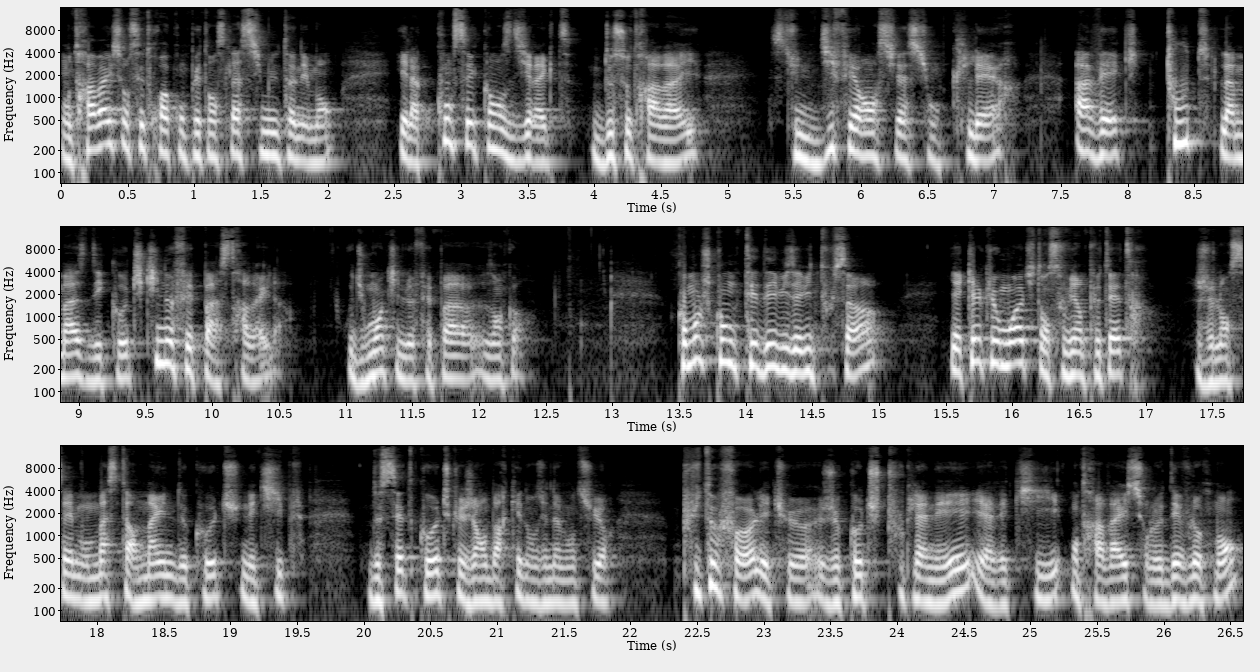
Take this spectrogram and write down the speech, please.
On travaille sur ces trois compétences-là simultanément et la conséquence directe de ce travail, c'est une différenciation claire avec toute la masse des coachs qui ne fait pas ce travail-là, ou du moins qui ne le fait pas encore. Comment je compte t'aider vis-à-vis de tout ça? Il y a quelques mois, tu t'en souviens peut-être, je lançais mon mastermind de coach, une équipe de 7 coachs que j'ai embarqué dans une aventure plutôt folle et que je coach toute l'année et avec qui on travaille sur le développement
